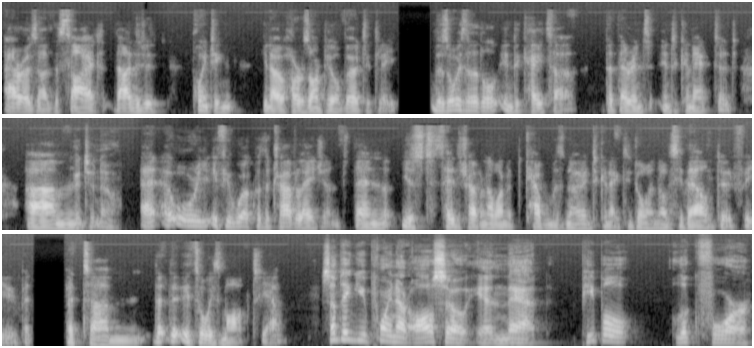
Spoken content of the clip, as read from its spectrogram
arrows either side, they either pointing you know, horizontally or vertically. There's always a little indicator that they're inter- interconnected. Um, Good to know. Uh, or if you work with a travel agent, then you just say the travel, I want a cabin with no interconnected door, and obviously they'll do it for you. But but um, th- th- it's always marked, yeah. Something you point out also in that people look for,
